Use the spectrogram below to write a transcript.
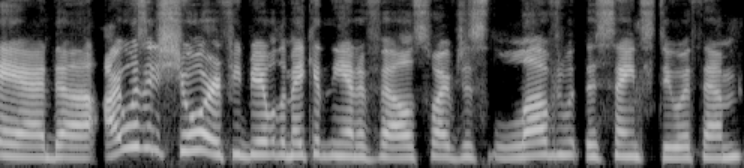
And uh, I wasn't sure if he'd be able to make it in the NFL. So I've just loved what the Saints do with him.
